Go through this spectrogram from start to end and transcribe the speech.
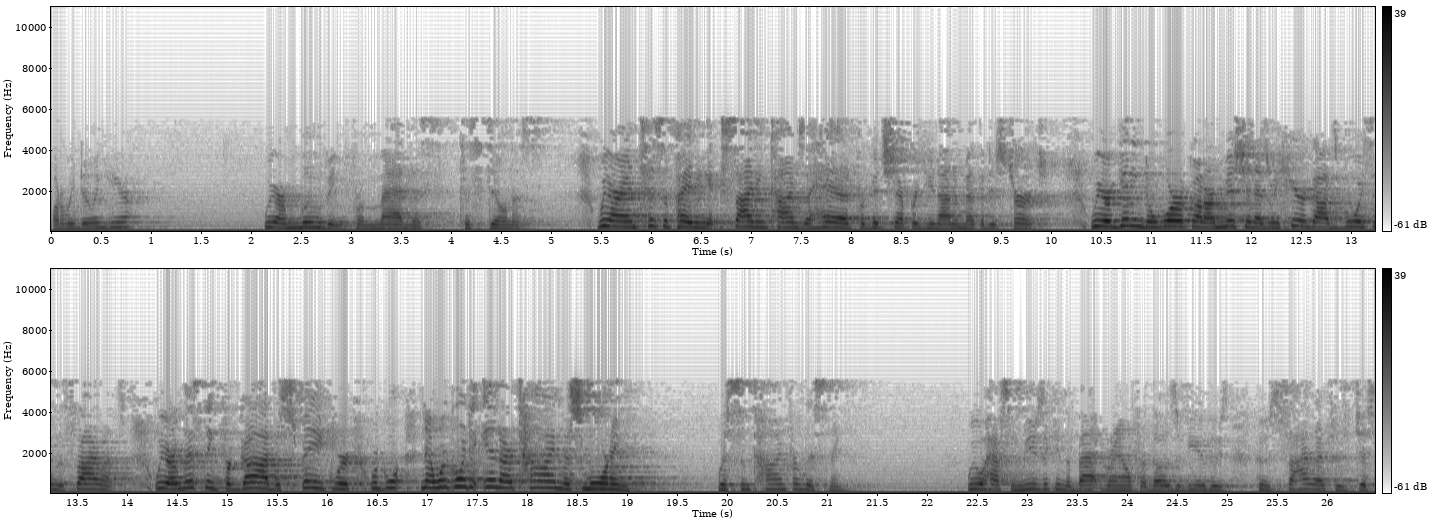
What are we doing here? We are moving from madness to stillness. We are anticipating exciting times ahead for Good Shepherd United Methodist Church. We are getting to work on our mission as we hear God's voice in the silence. We are listening for God to speak. We're, we're going, now we're going to end our time this morning with some time for listening. We will have some music in the background for those of you whose, whose silence is just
